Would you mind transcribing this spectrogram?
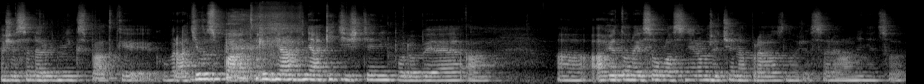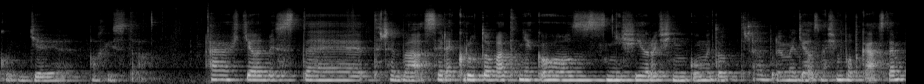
a že se Nerudník zpátky, jako vrátil zpátky nějak v nějaký tištěný podobě a, a, a že to nejsou vlastně jenom řeči na prázdno, že se reálně něco jako děje a chystá. A chtěli byste třeba si rekrutovat někoho z nižšího ročníku, my to třeba budeme dělat s naším podcastem,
